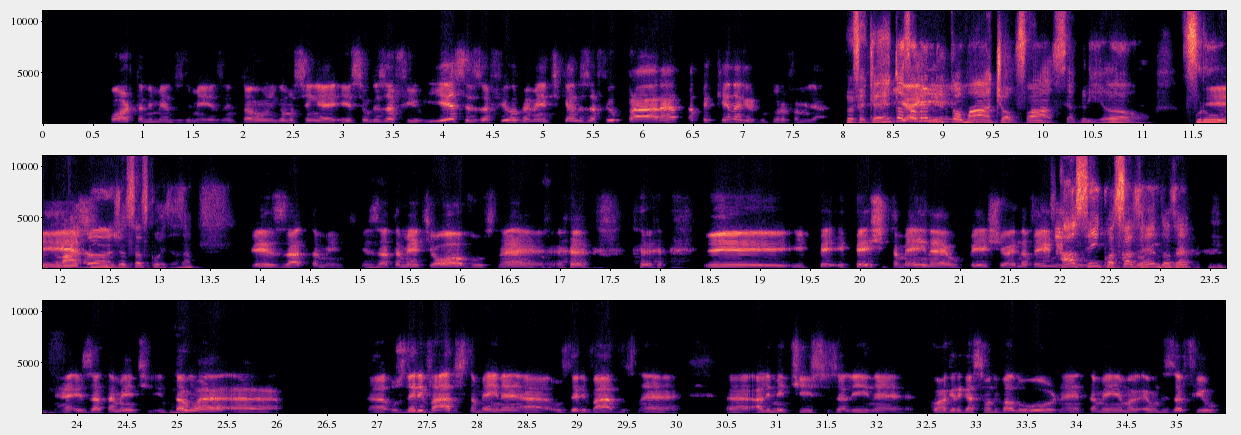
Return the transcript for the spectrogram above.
exporta alimentos de mesa. Então, digamos assim, é, esse é um desafio. E esse desafio, obviamente, que é um desafio para a pequena agricultura familiar. Perfeito. A gente está falando aí... de tomate, alface, agrião, fruta, Isso. laranja, essas coisas, né? Exatamente, exatamente, ovos, né? e, e, e, peixe também, né? O peixe ainda vem. Ah, sim, com as fazendas, né? É, exatamente. Então, uhum. uh, uh, uh, os derivados também, né? os derivados, né? alimentícios ali, né? Com agregação de valor, né? Também é, uma, é um desafio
